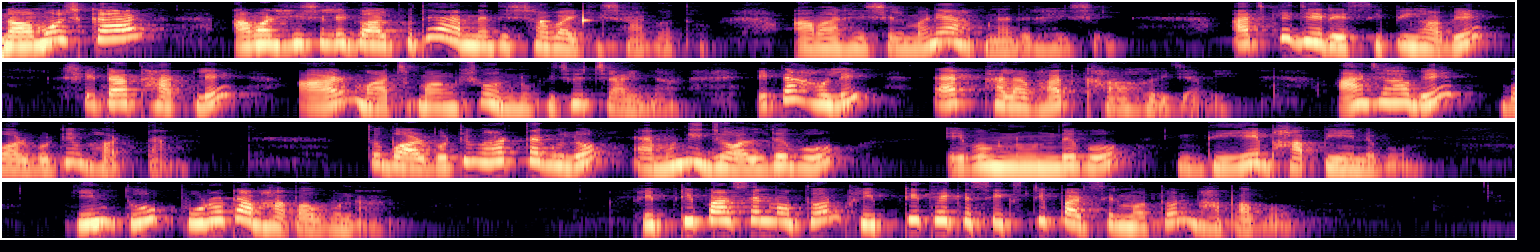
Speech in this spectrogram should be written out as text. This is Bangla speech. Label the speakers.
Speaker 1: নমস্কার, আমার হেসেলের গল্পতে আপনাদের সবাইকে স্বাগত। আমার হেসেল মানে আপনাদের হেসেল। আজকে যে রেসিপি হবে, সেটা থাকলে আর মাছ, মাংস অন্য কিছু চাই না। এটা হলে এক থালা ভাত খাওয়া হয়ে যাবে। আজ হবে বরবটি ভর্তা। তো বরবটি ভর্তাগুলো এমনই জল দেব এবং নুন দেব, দিয়ে ভাপিয়ে নেব। কিন্তু পুরোটা ভাপাবো না। ফিফটি পার্সেন্ট মতন ফিফটি থেকে সিক্সটি পার্সেন্ট মতন ভাপাবো।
